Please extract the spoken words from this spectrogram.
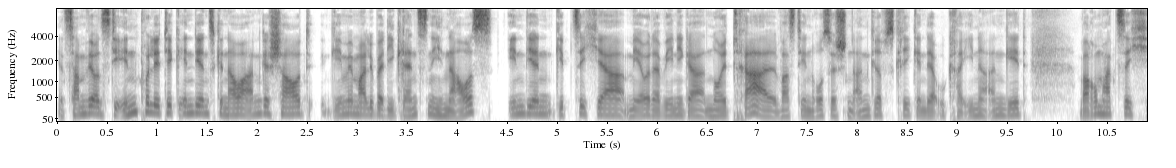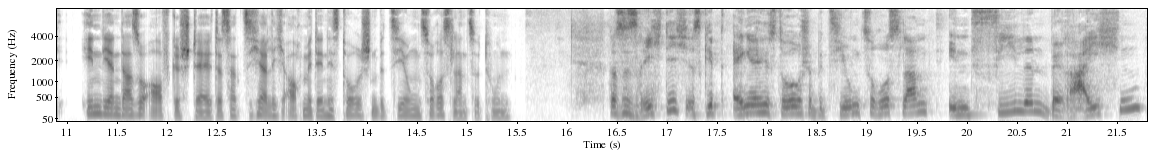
Jetzt haben wir uns die Innenpolitik Indiens genauer angeschaut. Gehen wir mal über die Grenzen hinaus. Indien gibt sich ja mehr oder weniger neutral, was den russischen Angriffskrieg in der Ukraine angeht. Warum hat sich Indien da so aufgestellt? Das hat sicherlich auch mit den historischen Beziehungen zu Russland zu tun. Das ist richtig. Es gibt enge historische Beziehungen zu Russland in vielen Bereichen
